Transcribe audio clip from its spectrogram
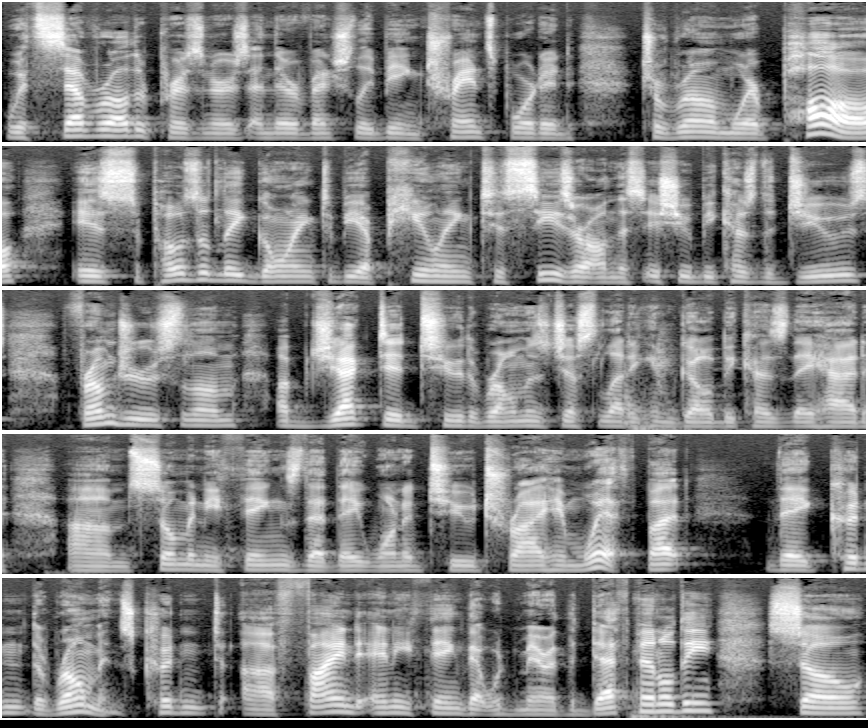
with several other prisoners, and they're eventually being transported to Rome, where Paul is supposedly going to be appealing to Caesar on this issue because the Jews from Jerusalem objected to the Romans just letting him go because they had um, so many things that they wanted to try him with. But they couldn't, the Romans couldn't uh, find anything that would merit the death penalty, so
